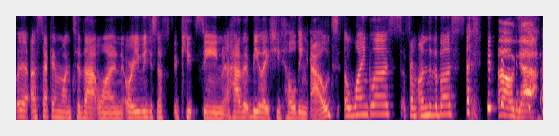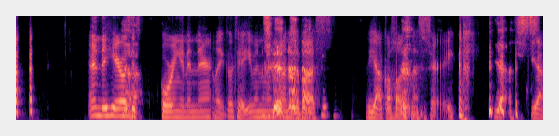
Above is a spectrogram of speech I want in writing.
uh, a second one to that one, or even just a, a cute scene, have it be like she's holding out a wine glass from under the bus. oh yeah. and the hero yeah. just pouring it in there. Like, okay, even when you're under the bus, the alcohol is necessary. yes. yeah.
